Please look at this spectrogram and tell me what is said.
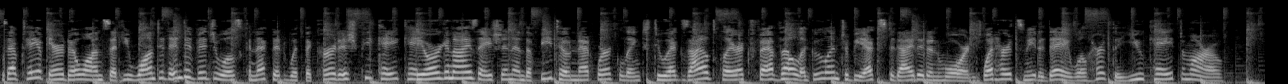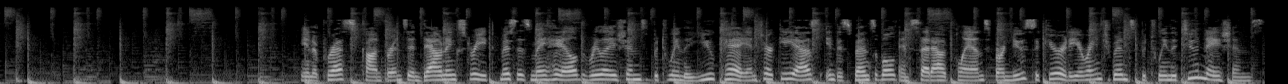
Recep Tayyip Erdogan said he wanted individuals connected with the Kurdish PKK organization and the FETO network linked to exiled cleric Fethullah Gulen to be extradited and warned, what hurts me today will hurt the UK tomorrow. In a press conference in Downing Street, Mrs May hailed relations between the UK and Turkey as indispensable, and set out plans for new security arrangements between the two nations.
